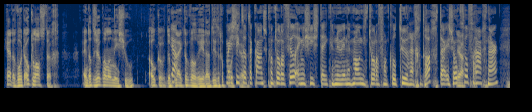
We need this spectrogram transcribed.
ja, dat wordt ook lastig. En dat is ook wel een issue. Ook, dat blijkt ook wel weer uit dit rapport. Maar je ziet dat accountskantoren veel energie steken nu in het monitoren van cultuur en gedrag. Daar is ook veel vraag naar. Daar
